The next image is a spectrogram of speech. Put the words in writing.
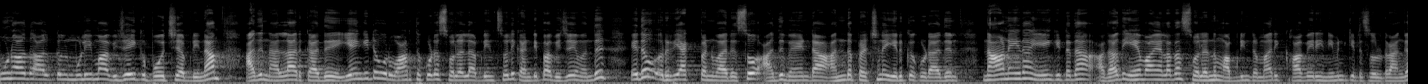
மூணாவது ஆட்கள் மூலிமா விஜய்க்கு போச்சு அப்படின்னா அது நல்லா இருக்காது. என்கிட்ட ஒரு வார்த்தை கூட சொல்லலை அப்படின்னு சொல்லி கண்டிப்பாக விஜய் வந்து ஏதோ ஒரு ரியாக்ட் பண்ணுவார். ஸோ அது வேண்டாம். அந்த பிரச்சனை இருக்கக்கூடாது. நானே தான் என்கிட்ட தான் அதாவது என் வாயால் தான் சொல்லணும் அப்படின்ற மாதிரி காவேரி நிவின் கிட்ட சொல்கிறாங்க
